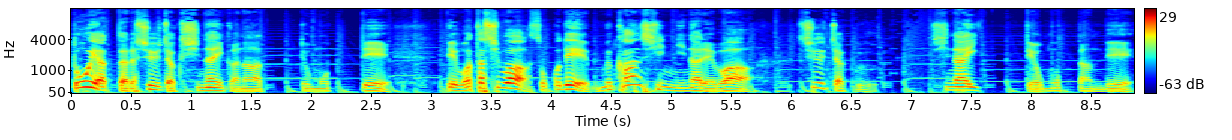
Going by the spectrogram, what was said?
どうやったら執着しないかなって思ってで私はそこで無関心になれば執着しないって思ったんで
